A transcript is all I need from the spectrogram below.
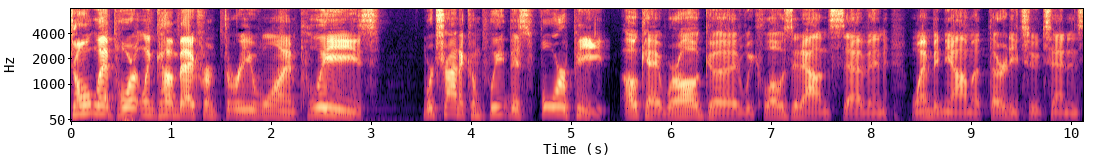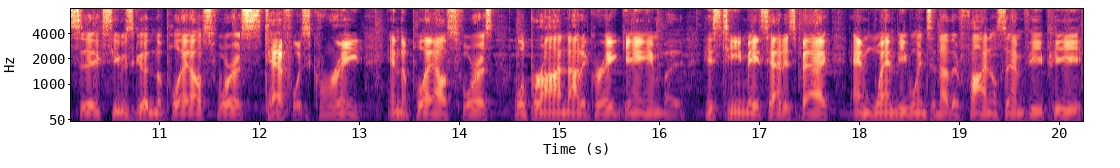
Don't let Portland come back from 3-1, please. We're trying to complete this four-peat. Okay, we're all good. We closed it out in seven. Wembanyama, 32, 10, and 6. He was good in the playoffs for us. Steph was great in the playoffs for us. LeBron, not a great game, but his teammates had his back. And Wemby wins another finals MVP.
